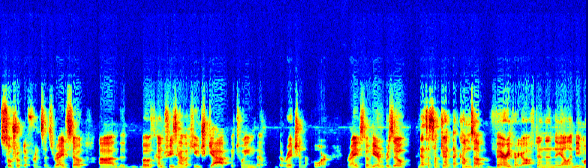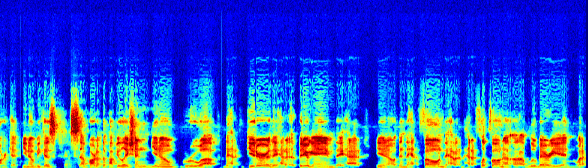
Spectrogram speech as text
social differences, right? So uh, the, both countries have a huge gap between the the rich and the poor right? So here in Brazil, that's a subject that comes up very very often in the l&d market you know because a part of the population you know grew up they had a computer they had a video game they had you know then they had a phone they had, had a flip phone a, a blueberry and whatever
